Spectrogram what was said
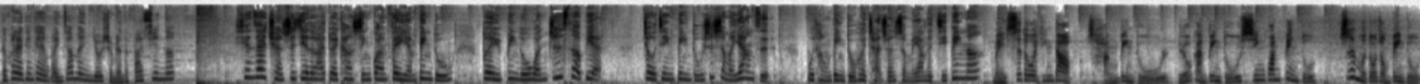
赶快来看看玩家们有什么样的发现呢？现在全世界都在对抗新冠肺炎病毒，对于病毒闻之色变。究竟病毒是什么样子？不同病毒会产生什么样的疾病呢？每次都会听到肠病毒、流感病毒、新冠病毒，这么多种病毒。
